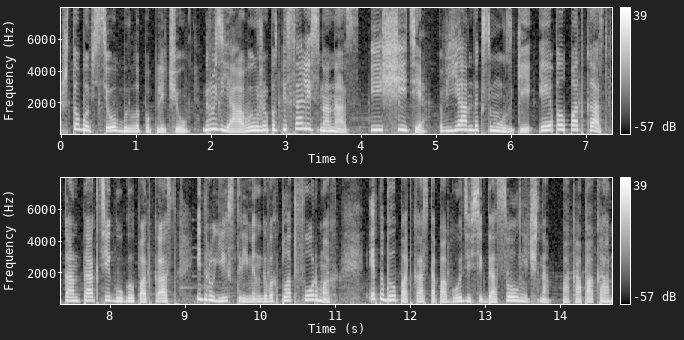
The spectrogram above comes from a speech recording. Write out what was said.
чтобы все было по плечу. Друзья, вы уже подписались на нас? Ищите в Яндекс Музыке, Apple Podcast, ВКонтакте, Google Podcast и других стриминговых платформах. Это был подкаст о погоде «Всегда солнечно». Пока-пока.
